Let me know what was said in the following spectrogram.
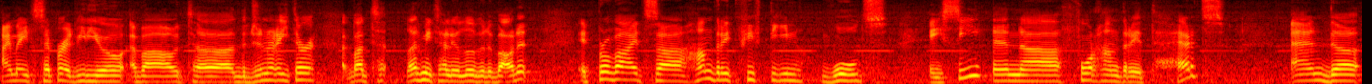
I made separate video about uh, the generator but let me tell you a little bit about it. It provides uh, 115 volts AC and uh, 400 hertz. And the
